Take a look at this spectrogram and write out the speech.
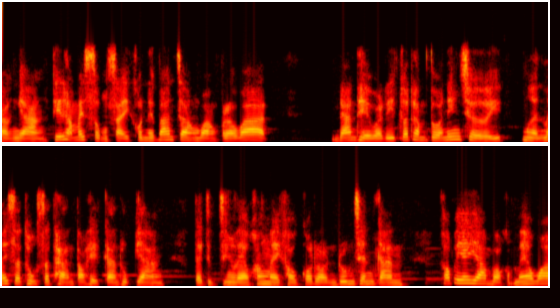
บางอย่าง ที่ทำให้สงสัยคนในบ้านจางวางประวาสด้านเทวริตก็ทำตัวนิ่งเฉย เหมือนไม่สะทกสะท้านต่อเหตุการณ์ทุกอย่าง แต่จริงๆ แล้วข้างในเขาก็ร้อนรุ่มเช่นกัน เขาพยายามบอกกับแม่ว่า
